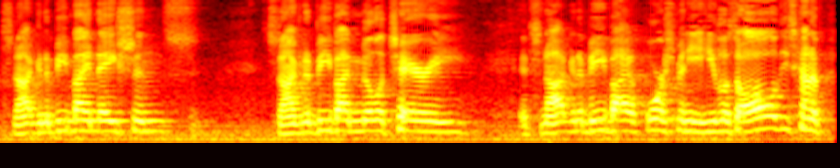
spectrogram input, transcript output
It's not going to be by nations, it's not going to be by military, it's not going to be by horsemen. He, he lists all these kind of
